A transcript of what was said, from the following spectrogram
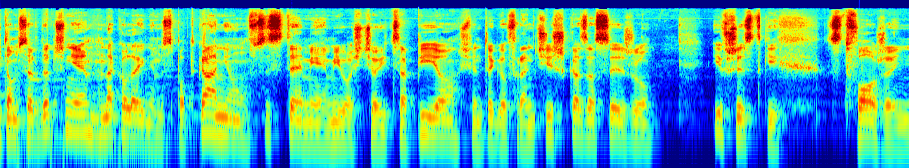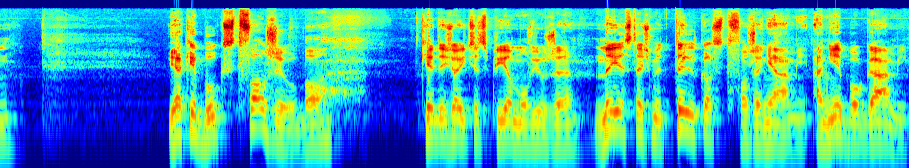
Witam serdecznie na kolejnym spotkaniu w systemie Miłości Ojca Pio, świętego Franciszka z Asyżu i wszystkich stworzeń, jakie Bóg stworzył, bo kiedyś Ojciec Pio mówił, że my jesteśmy tylko stworzeniami, a nie bogami.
